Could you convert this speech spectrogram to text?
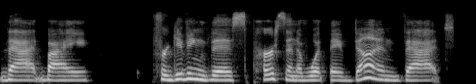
that by forgiving this person of what they've done, that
